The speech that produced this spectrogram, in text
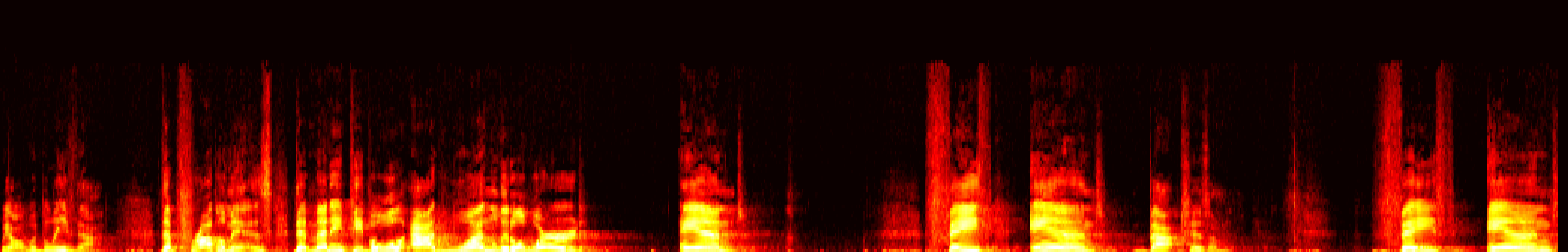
We all would believe that. The problem is that many people will add one little word and. Faith and baptism. Faith and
